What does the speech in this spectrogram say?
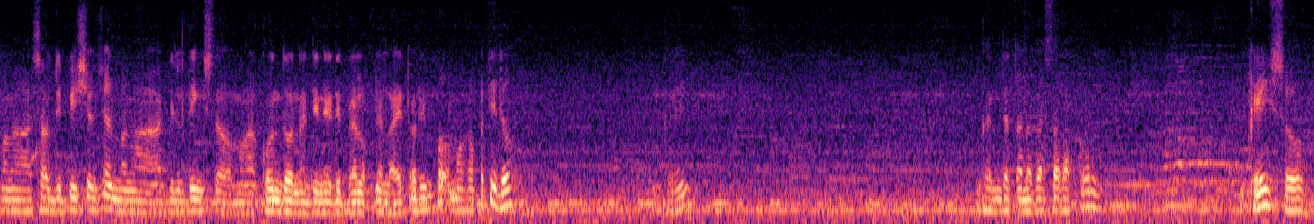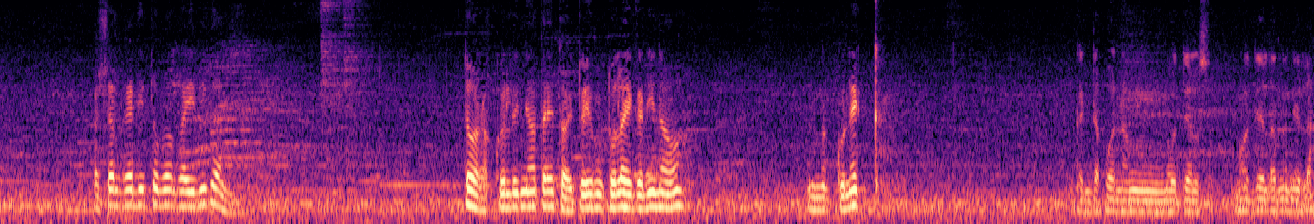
mga subdivisions yan, mga buildings daw, mga condo na dinedevelop nila. Ito rin po, mga kapatid, oh. Okay. Ganda talaga sa Rakol. Okay, so, pasyal kayo dito mga kaibigan. Ito, Rakol din yata ito. Ito yung tulay kanina, oh. Yung nag-connect. Ganda po ng models, model ano nila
